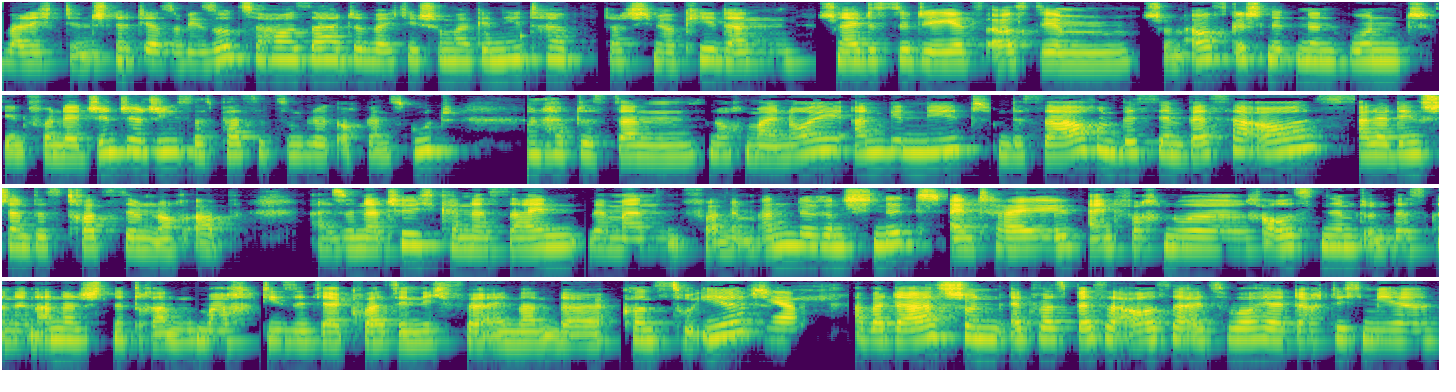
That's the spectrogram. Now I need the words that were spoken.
weil ich den Schnitt ja sowieso zu Hause hatte, weil ich die schon mal genäht habe, dachte ich mir, okay, dann schneidest du dir jetzt aus dem schon ausgeschnittenen Bund den von der Ginger Jeans, das passte zum Glück auch ganz gut und habe das dann nochmal neu angenäht und es sah auch ein bisschen besser aus, allerdings stand es trotzdem noch ab. Also natürlich kann das sein, wenn man von einem anderen Schnitt ein Teil einfach nur rausnimmt und das an den anderen Schnitt dran macht, die sind ja quasi nicht füreinander konstruiert. Ja. Aber da es schon etwas besser aussah als vorher, dachte ich mir,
